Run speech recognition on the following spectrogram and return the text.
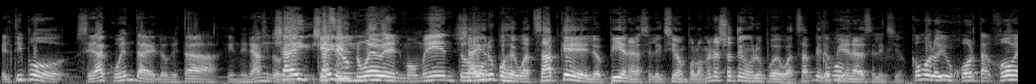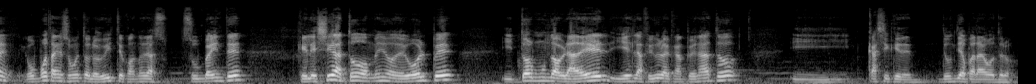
¿El tipo se da cuenta de lo que está generando? Ya hay, es el 9 del momento. Ya hay grupos de WhatsApp que lo piden a la selección. Por lo menos yo tengo un grupo de WhatsApp que lo piden a la selección. ¿Cómo lo vi un jugador tan joven? Como vos también en su momento lo viste cuando eras sub-20, que le llega todo medio de golpe y todo el mundo habla de él y es la figura del campeonato y casi que de, un día para otro.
